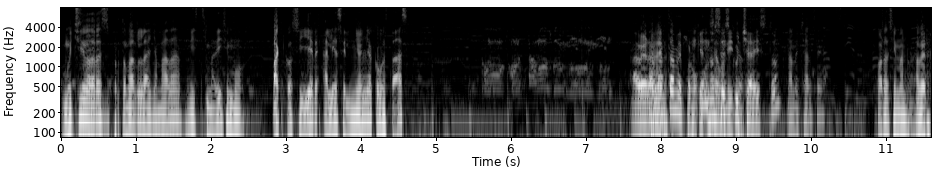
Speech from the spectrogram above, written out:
Muchísimas gracias por tomar la llamada, mi estimadísimo Paco Siller, alias El Ñoño, ¿cómo estás? ¿Cómo, cómo estamos? Muy bien, muy bien. A ver, A ver, aguántame porque un- un no se segundito. escucha esto. Dame chance. Ahora sí, mano. A ver.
